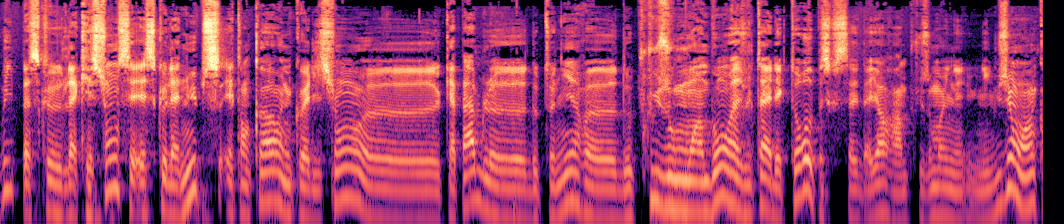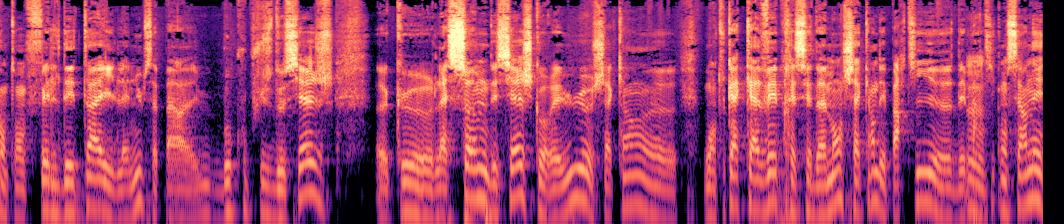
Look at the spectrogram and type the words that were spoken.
Oui, parce que la question, c'est est-ce que la NUPS est encore une coalition euh, capable euh, d'obtenir euh, de plus ou moins bons résultats électoraux? Parce que c'est d'ailleurs plus ou moins une, illusion. Hein. Quand on fait le détail, la NUPS a pas eu beaucoup plus de sièges que la somme des sièges qu'aurait eu chacun, ou en tout cas qu'avait précédemment chacun des partis, des mmh. partis concernés.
